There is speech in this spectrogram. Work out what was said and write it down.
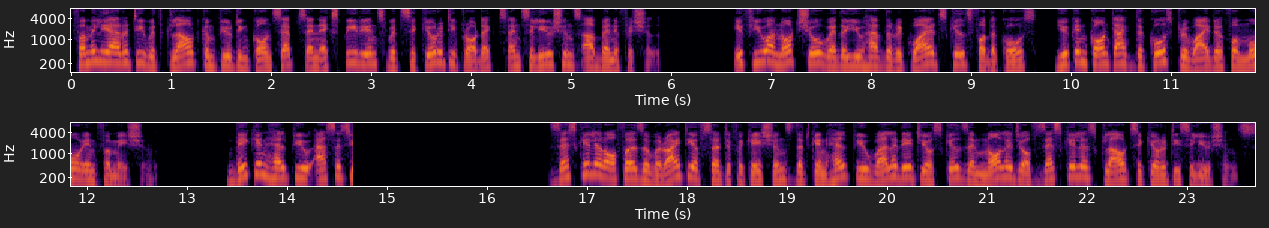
familiarity with cloud computing concepts and experience with security products and solutions are beneficial. If you are not sure whether you have the required skills for the course, you can contact the course provider for more information. They can help you assess Zscaler offers a variety of certifications that can help you validate your skills and knowledge of Zscaler's cloud security solutions.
